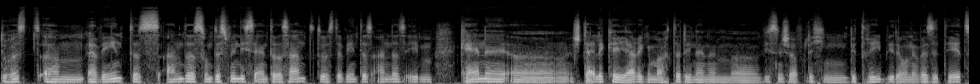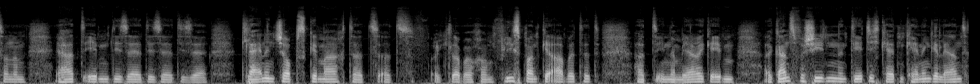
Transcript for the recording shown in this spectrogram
Du hast ähm, erwähnt, dass Anders, und das finde ich sehr interessant, du hast erwähnt, dass Anders eben keine äh, steile Karriere gemacht hat in einem äh, wissenschaftlichen Betrieb wie der Universität, sondern er hat eben diese, diese, diese kleinen Jobs gemacht, hat, hat ich glaube auch am Fließband gearbeitet, hat in Amerika eben äh, ganz verschiedene Tätigkeiten kennengelernt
